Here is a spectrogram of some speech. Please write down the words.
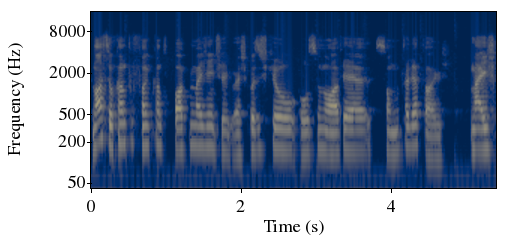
Nossa, eu canto funk, canto pop, mas, gente, as coisas que eu ouço no off é- são muito aleatórias. Mas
